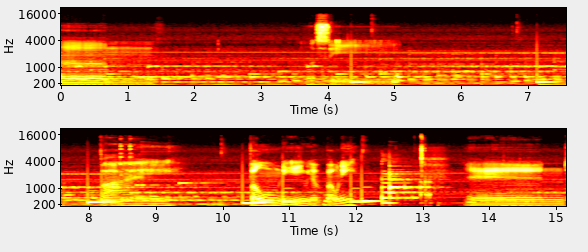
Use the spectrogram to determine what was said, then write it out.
um, let's see, bony, bony, and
